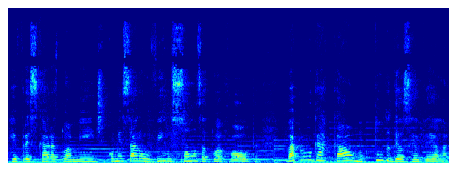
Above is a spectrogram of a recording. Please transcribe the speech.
refrescar a tua mente, começar a ouvir os sons à tua volta. Vá para um lugar calmo, tudo Deus revela.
